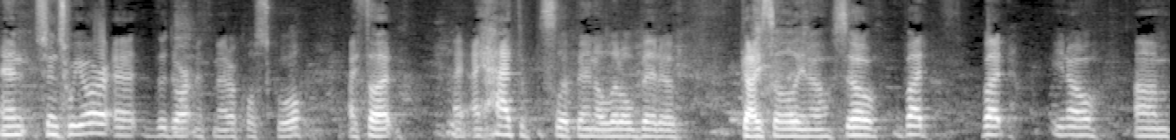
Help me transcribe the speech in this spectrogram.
And since we are at the Dartmouth Medical School, I thought I, I had to slip in a little bit of Geisel, you know. So, but, but, you know, um,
